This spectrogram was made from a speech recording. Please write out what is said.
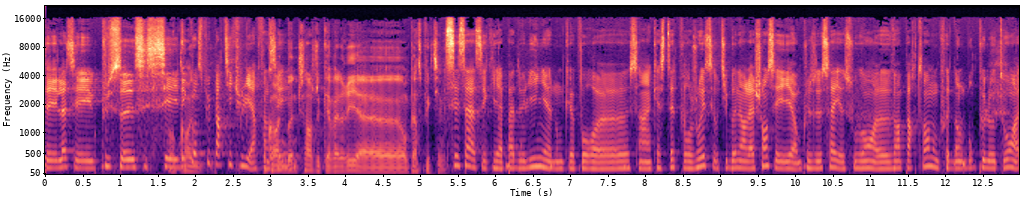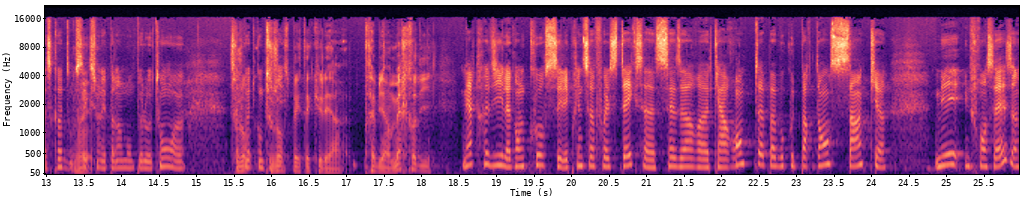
Là, c'est plus, c'est, des courses une- plus particulières. Enfin, Encore une bonne charge de cavalerie en perspective. c'est ça, c'est qu'il n'y a pas de ligne, donc pour, c'est un casse-tête pour jouer, c'est au petit bonheur la chance, et en plus de ça, il y a souvent euh, 20 partants, donc il faut être dans le bon peloton. À Scott, on Ouais. sait que si on n'est pas dans le bon peloton, ça Toujours, peut être compliqué. toujours spectaculaire. Très bien. Mercredi. Mercredi, la grande course, c'est les Prince of Wales Stakes à 16h40. Pas beaucoup de partants, 5, mais une française,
